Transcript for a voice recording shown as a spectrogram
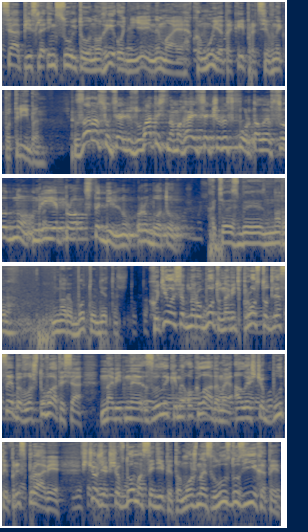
Ця після інсульту ноги однієї немає. Кому я такий працівник потрібен? Зараз соціалізуватись намагається через спорт, але все одно мріє про стабільну роботу. Хотелось бы на, на работу где-то. Хотілося б на роботу навіть просто для себе влаштуватися, навіть не з великими окладами, але щоб бути при справі. Що ж, якщо вдома сидіти, то можна з глузду з'їхати.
